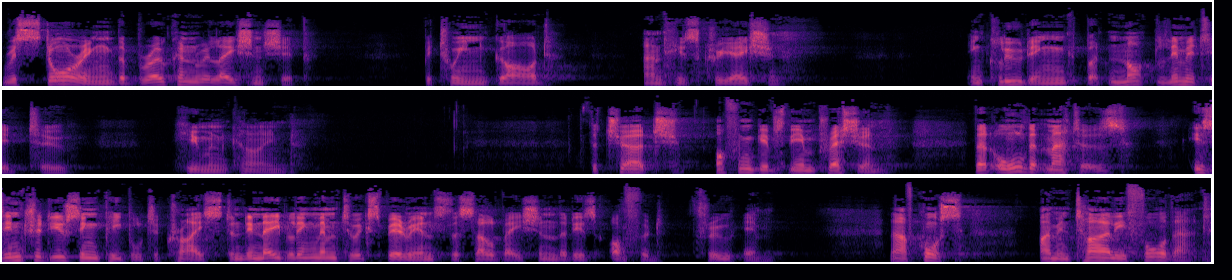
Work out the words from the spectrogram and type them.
restoring the broken relationship between God and his creation, including but not limited to humankind. The church often gives the impression that all that matters is introducing people to Christ and enabling them to experience the salvation that is offered through him. Now, of course, I'm entirely for that.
